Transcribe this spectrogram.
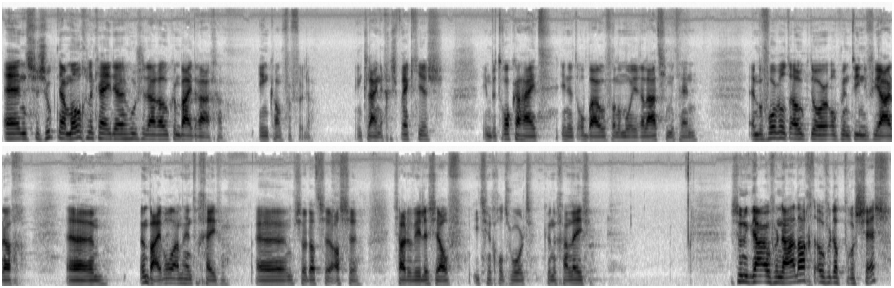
En ze zoekt naar mogelijkheden hoe ze daar ook een bijdrage in kan vervullen. In kleine gesprekjes, in betrokkenheid, in het opbouwen van een mooie relatie met hen. En bijvoorbeeld ook door op hun tiende verjaardag uh, een Bijbel aan hen te geven. Uh, zodat ze, als ze zouden willen, zelf iets in Gods woord kunnen gaan lezen. Dus toen ik daarover nadacht, over dat proces,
